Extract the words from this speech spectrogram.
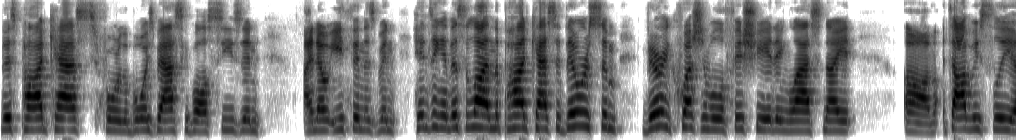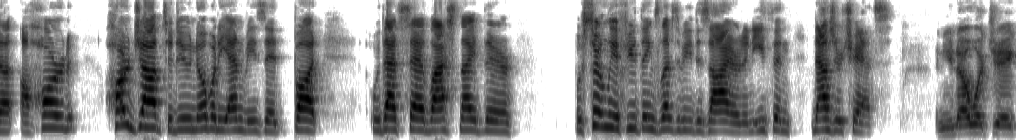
this podcast for the boys basketball season, I know Ethan has been hinting at this a lot in the podcast that there was some very questionable officiating last night. Um, it's obviously a, a hard hard job to do. Nobody envies it. But with that said, last night there was certainly a few things left to be desired. And Ethan, now's your chance. And you know what, Jake?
